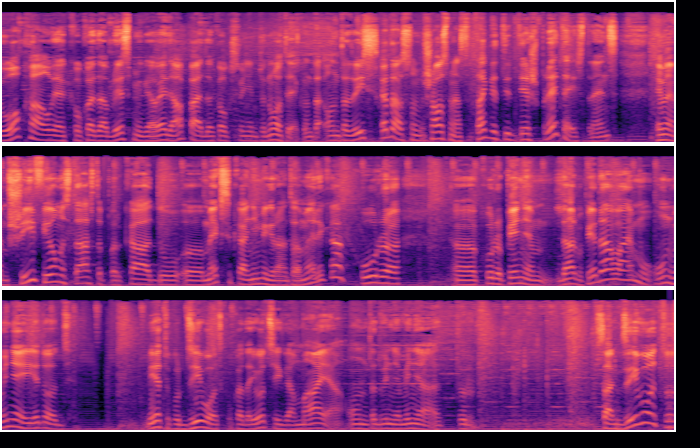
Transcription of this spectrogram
lokālie kaut kādā briesmīgā veidā apēda, kaut kas viņiem tur notiek. Un, tā, un tad viss skatās un šausminās. Tagad ir tieši pretējs trends. Piemēram, šī filma stāsta par kādu uh, meksikāņu imigrantu Amerikā, kura, uh, kura pieņem darba piedāvājumu un viņai iedod vietu, kur dzīvot kaut kādā jocīgā mājā. Un tad viņa, viņa tur sāk dzīvot.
